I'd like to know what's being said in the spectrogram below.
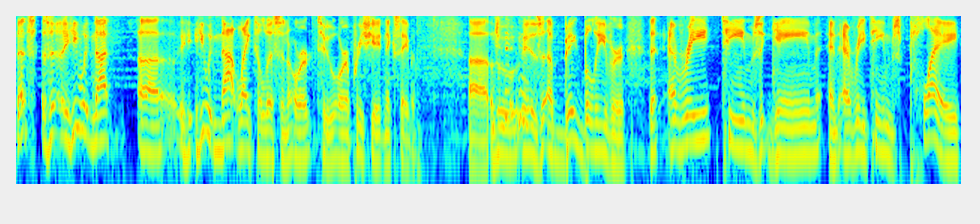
that's so he would not uh, he he would not like to listen or to or appreciate Nick Saban. Uh, who is a big believer that every team's game and every team's play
